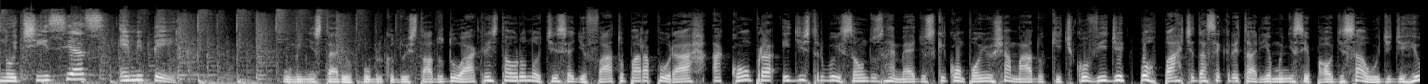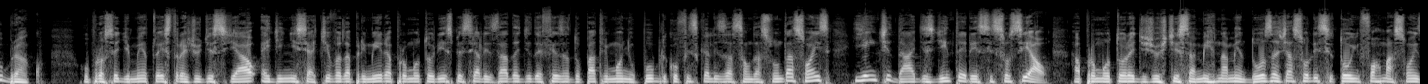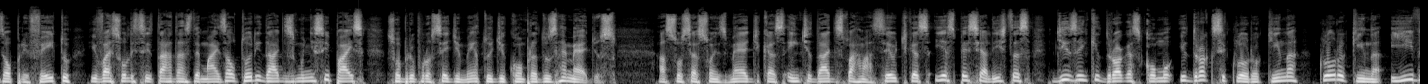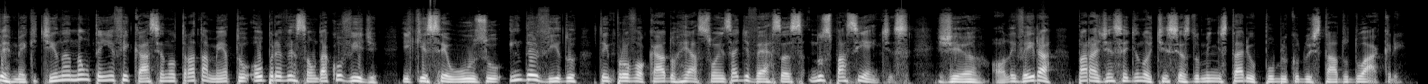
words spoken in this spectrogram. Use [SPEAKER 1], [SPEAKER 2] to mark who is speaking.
[SPEAKER 1] Notícias MP.
[SPEAKER 2] O Ministério Público do Estado do Acre instaurou notícia de fato para apurar a compra e distribuição dos remédios que compõem o chamado kit Covid por parte da Secretaria Municipal de Saúde de Rio Branco. O procedimento extrajudicial é de iniciativa da primeira Promotoria Especializada de Defesa do Patrimônio Público, Fiscalização das Fundações e Entidades de Interesse Social. A promotora de Justiça Mirna Mendoza já solicitou informações ao prefeito e vai solicitar das demais autoridades municipais sobre o procedimento de compra dos remédios. Associações médicas, entidades farmacêuticas e especialistas dizem que drogas como hidroxicloroquina, cloroquina e ivermectina não têm eficácia no tratamento ou prevenção da Covid e que seu uso indevido tem provocado reações adversas nos pacientes. Jean Oliveira, para a Agência de Notícias do Ministério Público do Estado do Acre.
